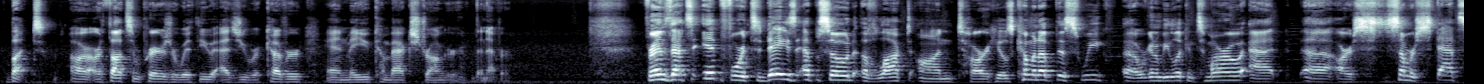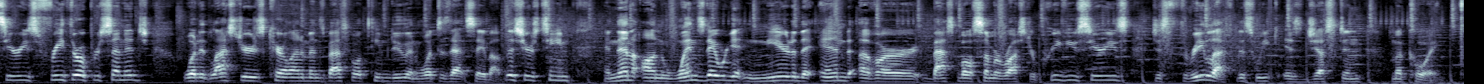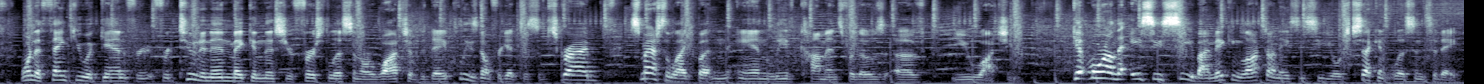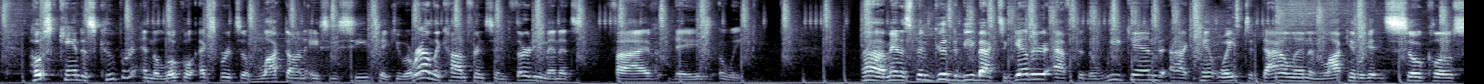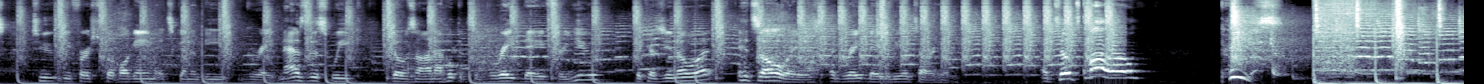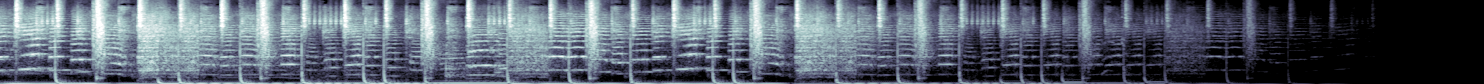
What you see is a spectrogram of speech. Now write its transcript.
but our, our thoughts and prayers are with you as you recover, and may you come back stronger than ever. Friends, that's it for today's episode of Locked on Tar Heels. Coming up this week, uh, we're going to be looking tomorrow at uh, our summer stats series free throw percentage. What did last year's Carolina men's basketball team do, and what does that say about this year's team? And then on Wednesday, we're getting near to the end of our basketball summer roster preview series. Just three left. This week is Justin McKoy. I want to thank you again for, for tuning in, making this your first listen or watch of the day. Please don't forget to subscribe, smash the like button, and leave comments for those of you watching. Get more on the ACC by making Locked On ACC your second listen today. Host Candace Cooper and the local experts of Locked On ACC take you around the conference in 30 minutes, five days a week. Ah, man, it's been good to be back together after the weekend. I can't wait to dial in and lock in. We're getting so close to the first football game. It's going to be great. And as this week goes on, I hope it's a great day for you because you know what? It's always a great day to be a Tar Heel. Until tomorrow, peace.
